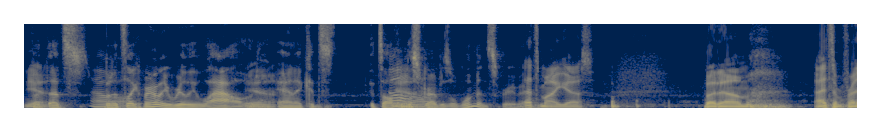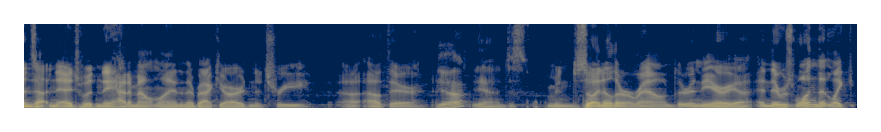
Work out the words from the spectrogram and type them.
Yeah. But that's but it's Oh. like apparently really loud, Yeah. and it can. It's often Oh. described as a woman screaming. That's my guess. But um, I had some friends out in Edgewood, and they had a mountain lion in their backyard in a tree uh, out there. Yeah? yeah. Just I mean, so I know they're around. They're in the area, and there was one that like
